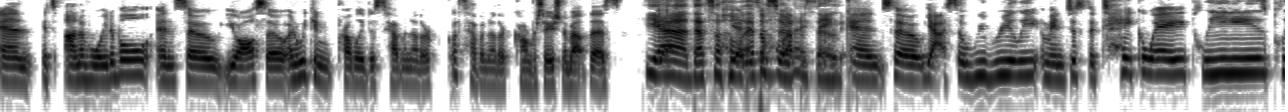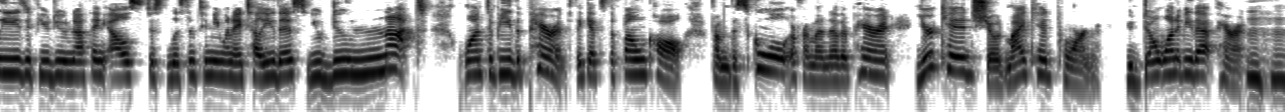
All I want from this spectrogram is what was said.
and it's unavoidable. And so you also, and we can probably just have another, let's have another conversation about this. Yeah, yeah, that's a whole, yeah, episode, a whole episode, I think. And so, yeah, so we really, I mean, just the takeaway, please, please, if you do nothing else, just listen to me when I tell you this. You do not want to be the parent that gets the phone call from the school or from another parent. Your kid showed my kid porn. You don't want to be that parent. Mm-hmm.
